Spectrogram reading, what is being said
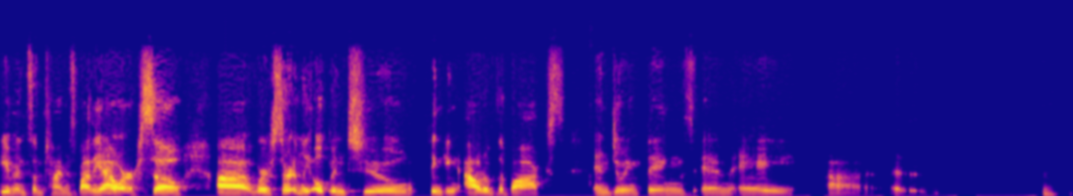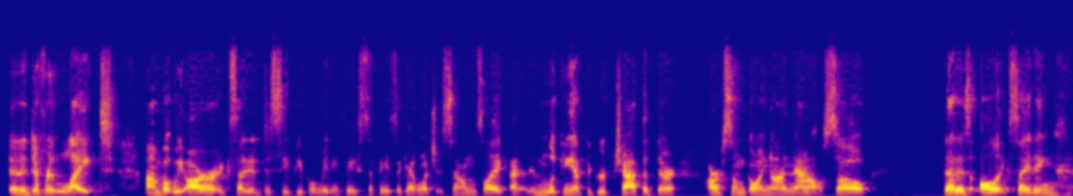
even sometimes by the hour. So uh, we're certainly open to thinking out of the box and doing things in a uh, in a different light. Um, but we are excited to see people meeting face to face again, which it sounds like uh, in looking at the group chat that there are some going on now. So that is all exciting,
